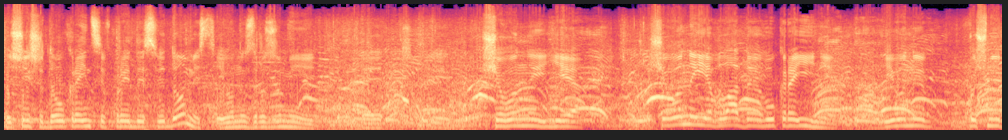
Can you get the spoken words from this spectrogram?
точніше до українців прийде свідомість, і вони зрозуміють, е, що вони є, що вони є владою в Україні, і вони почнуть,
